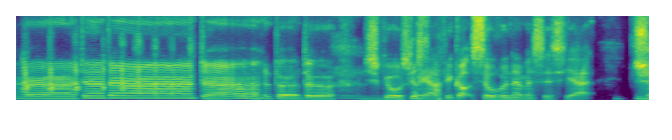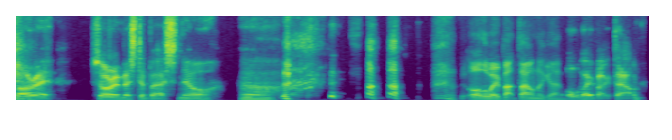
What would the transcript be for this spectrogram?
da, da, da, da, da, da. Excuse Just, me, have you got Silver Nemesis yet? Sorry. Sorry, Mr. Best, no. Oh. all the way back down again. All the way back down.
